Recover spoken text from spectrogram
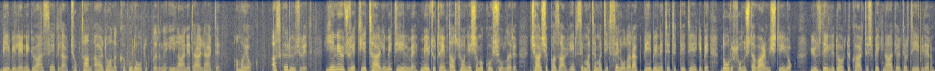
birbirlerine güvenseydiler çoktan Erdoğan'a kabul olduklarını ilan ederlerdi. Ama yok. Asgari ücret. Yeni ücret yeterli mi değil mi? Mevcut enflasyon yaşama koşulları, çarşı pazar hepsi matematiksel olarak birbirini tetiklediği gibi doğru sonuçta varmışlığı yok. %54'lük artış pek nadirdir diyebilirim.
